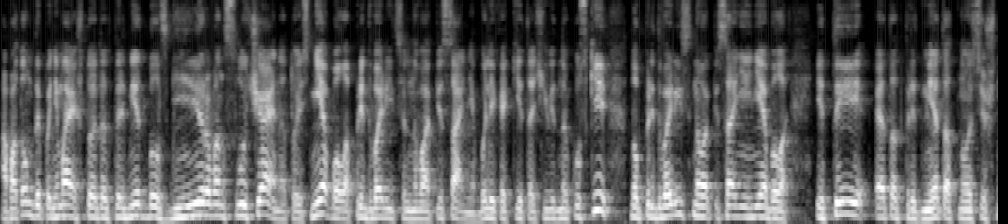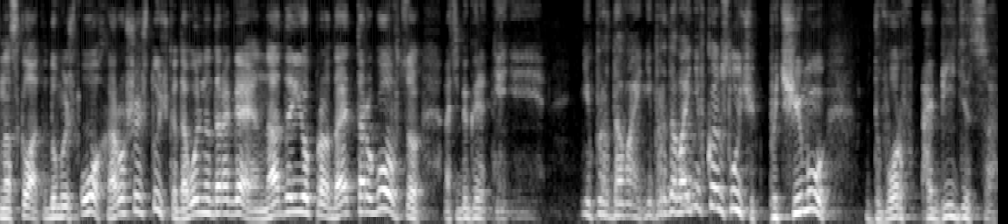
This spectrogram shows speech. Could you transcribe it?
А потом ты понимаешь, что этот предмет был сгенерирован случайно, то есть не было предварительного описания. Были какие-то, очевидно, куски, но предварительного описания не было. И ты этот предмет относишь на склад. Ты думаешь, о, хорошая штучка, довольно довольно дорогая, надо ее продать торговцу. А тебе говорят, не-не-не, не продавай, не продавай ни в коем случае. Почему? Дворф обидится.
